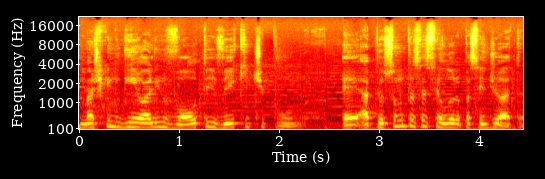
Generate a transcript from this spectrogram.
mas que ninguém olha em volta e vê que, tipo, é, a pessoa não precisa ser loura pra ser idiota.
